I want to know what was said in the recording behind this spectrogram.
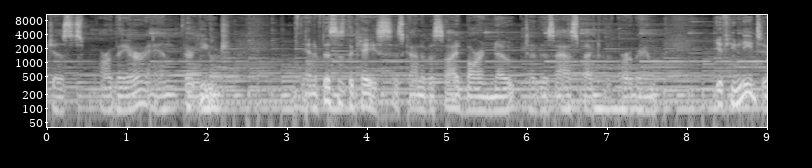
just are there and they're huge. And if this is the case, as kind of a sidebar note to this aspect of the program, if you need to,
